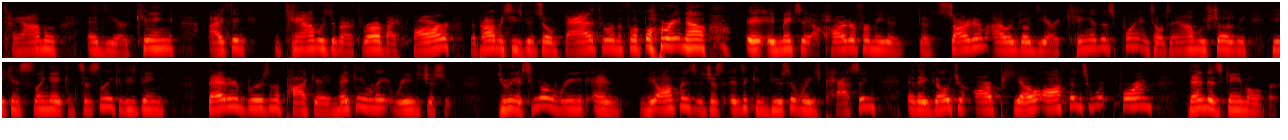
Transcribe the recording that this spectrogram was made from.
Ta'amu and D'Eriq King. I think Ta'amu's the better thrower by far. The problem is he's been so bad throwing the football right now. It, it makes it harder for me to, to start him. I would go D'Eriq King at this point until Ta'amu shows me he can sling it consistently because he's being – battered and bruised in the pocket, making late reads, just doing a single read, and the offense is just isn't conducive when he's passing. If they go to an RPO offense for him, then it's game over.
